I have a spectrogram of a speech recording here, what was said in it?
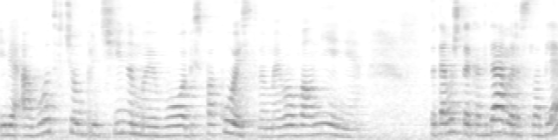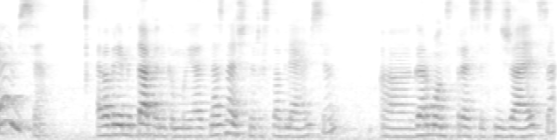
Или, а вот в чем причина моего беспокойства, моего волнения. Потому что когда мы расслабляемся, а во время таппинга мы однозначно расслабляемся, э, гормон стресса снижается.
